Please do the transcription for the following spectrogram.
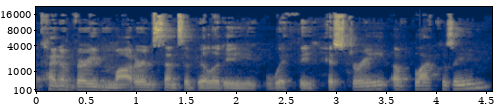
a kind of very modern sensibility with the history of Black cuisine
